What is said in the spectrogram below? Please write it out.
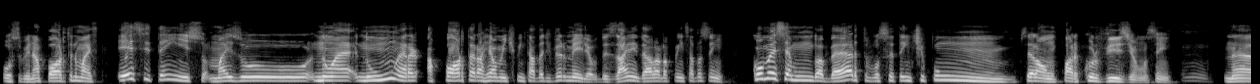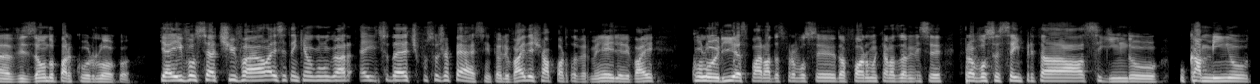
ou subir na porta e tudo mais. Esse tem isso, mas o. Não é. No 1 era, a porta era realmente pintada de vermelha. O design dela era pensado assim. Como esse é mundo aberto, você tem tipo um. sei lá, um parkour vision, assim. Uhum. Né? Visão do parkour louco. Que aí você ativa ela e você tem que ir em algum lugar. é Isso daí é tipo o seu GPS. Então ele vai deixar a porta vermelha, ele vai colorir as paradas pra você da forma que elas devem ser, pra você sempre estar seguindo o caminho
